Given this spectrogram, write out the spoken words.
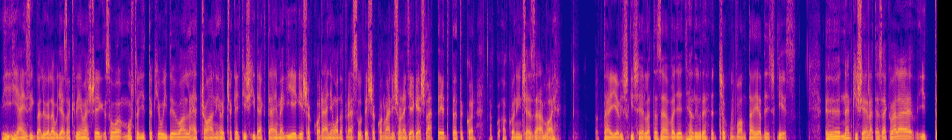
hi- hiányzik belőle ugye ez a krémesség. Szóval most, hogy itt tök jó idő van, lehet csalni, hogy csak egy kis hideg tej, meg jég, és akkor rányomod a presszót, és akkor már is van egy jeges láttéd, tehát akkor, akkor, akkor nincs ezzel baj. A tejjel is kísérletezel, vagy egyelőre csak van tejed és kész? Ö, nem kísérletezek vele, itt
